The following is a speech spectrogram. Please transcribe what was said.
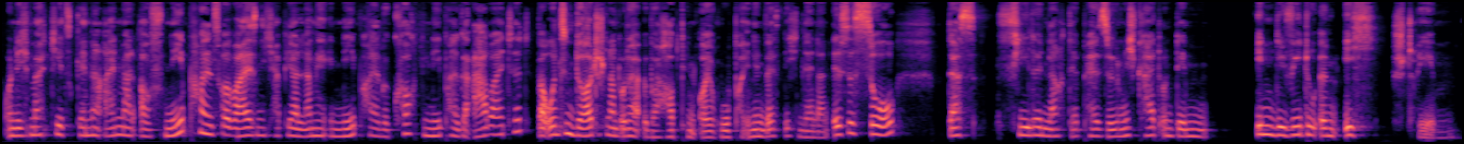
Und ich möchte jetzt gerne einmal auf Nepal verweisen. Ich habe ja lange in Nepal gekocht, in Nepal gearbeitet. Bei uns in Deutschland oder überhaupt in Europa, in den westlichen Ländern ist es so, dass viele nach der Persönlichkeit und dem Individuum Ich streben.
